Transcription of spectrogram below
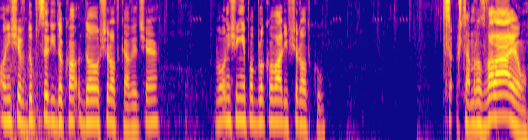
Oni się wdupcyli do, do środka, wiecie? Bo oni się nie poblokowali w środku. Coś tam rozwalają.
